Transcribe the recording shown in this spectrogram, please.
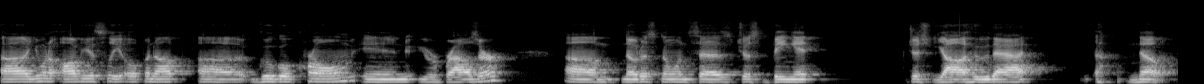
uh, you want to obviously open up uh, Google Chrome in your browser. Um, notice no one says just Bing it, just Yahoo that. no,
